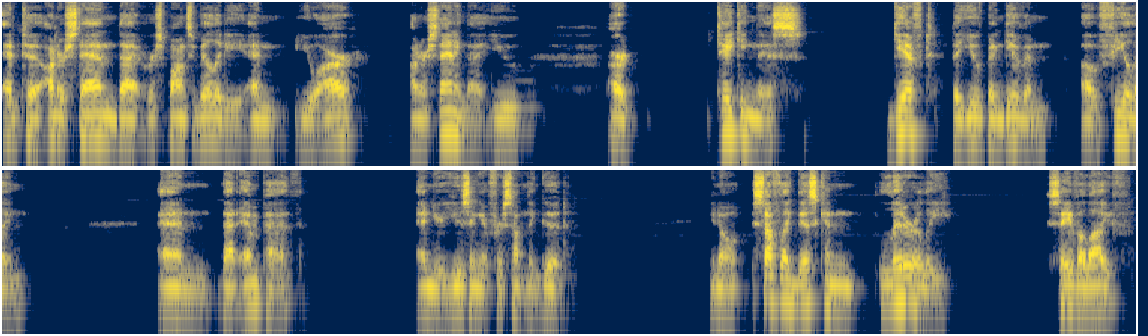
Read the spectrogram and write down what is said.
and to understand that responsibility and you are understanding that you are taking this gift that you've been given of feeling and that empath and you're using it for something good you know, stuff like this can literally save a life.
